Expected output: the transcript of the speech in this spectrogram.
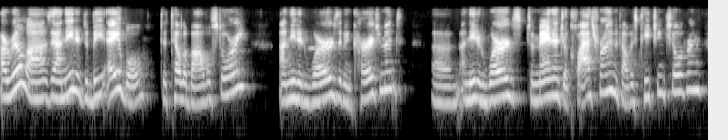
I realized that I needed to be able to tell a Bible story. I needed words of encouragement. Um, I needed words to manage a classroom if I was teaching children.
